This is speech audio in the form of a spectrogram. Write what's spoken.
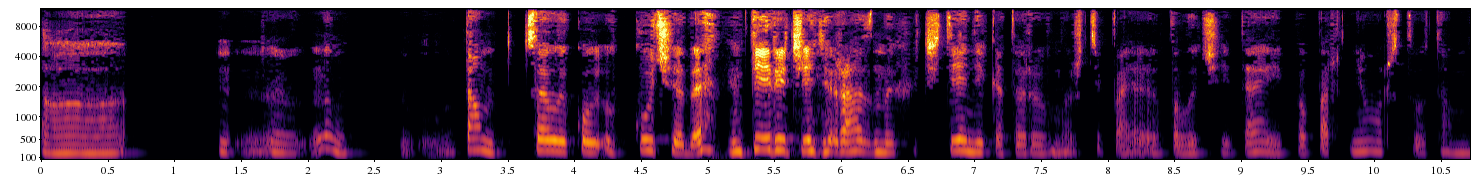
А, ну, там целая куча, да, перечень разных чтений, которые вы можете получить, да, и по партнерству, там,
